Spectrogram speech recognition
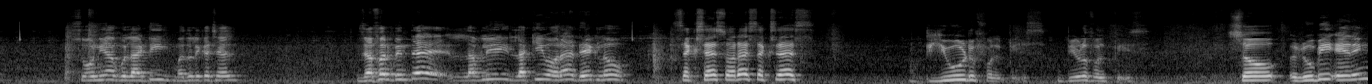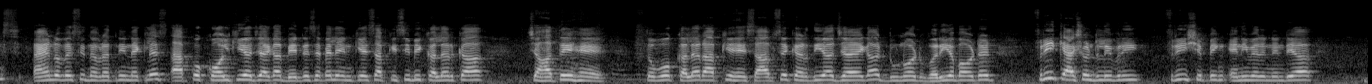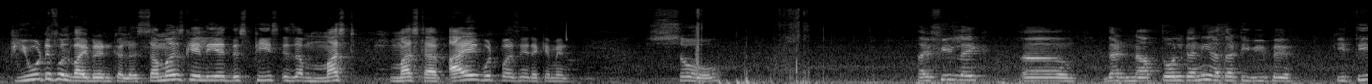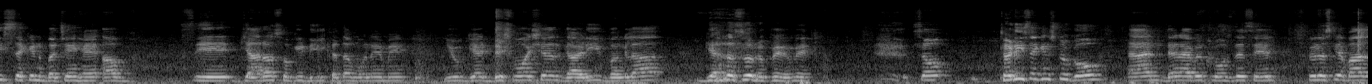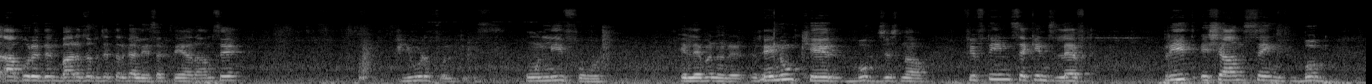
Sonia Gulati, Madhulika Chahal. Zafar बिनते lovely lucky हो रहा है, देख लो। सक्सेस हो रहा है success beautiful piece beautiful piece so ruby earrings and ओवेस्टी नवरत्नी necklace आपको call किया जाएगा। भेजने से पहले इनकेस आप किसी भी कलर का चाहते हैं तो वो कलर आपके हिसाब से कर दिया जाएगा। Do not worry about it free cash on delivery free shipping anywhere in India beautiful vibrant colour summers के लिए this piece is a must must have I would personally recommend so I feel like that Naaptol का नहीं आता TV पे कि 30 second बचे हैं अब से 1100 की डील खत्म होने में। यू गेट डिश वॉशर गाड़ी, बंगला 1100 रुपए में। So thirty seconds to go and then I will close the sale फिर उसके बाद आप पूरे दिन बारह का ले सकते हैं आराम से। Beautiful piece only for eleven hundred Renu Kher book just now fifteen seconds left Preet Ishaan Singh book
